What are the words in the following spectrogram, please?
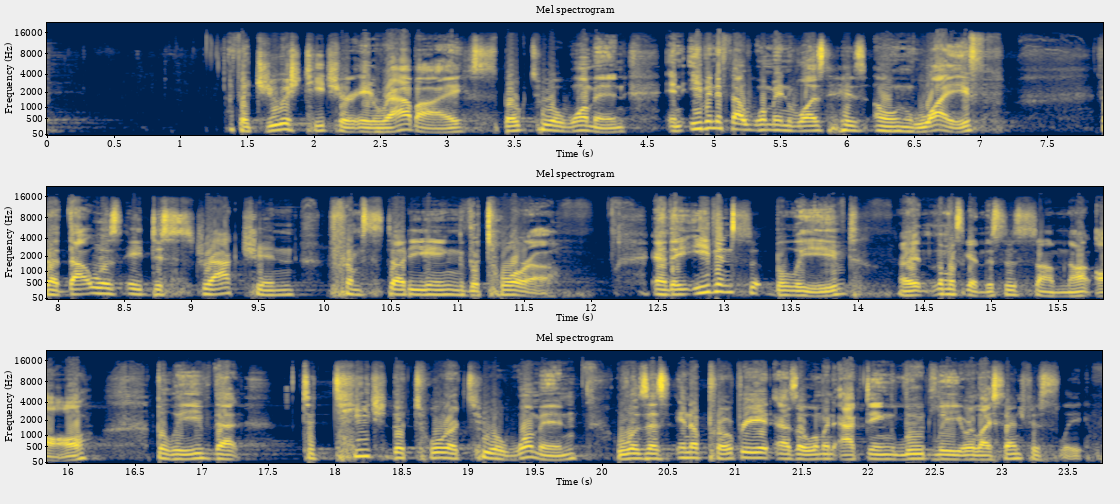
if a Jewish teacher, a rabbi, spoke to a woman, and even if that woman was his own wife, that that was a distraction from studying the Torah. And they even believed, right, once again, this is some, not all, believed that to teach the Torah to a woman was as inappropriate as a woman acting lewdly or licentiously.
